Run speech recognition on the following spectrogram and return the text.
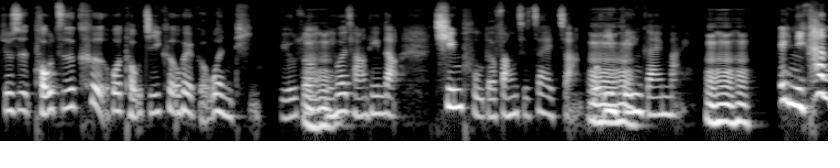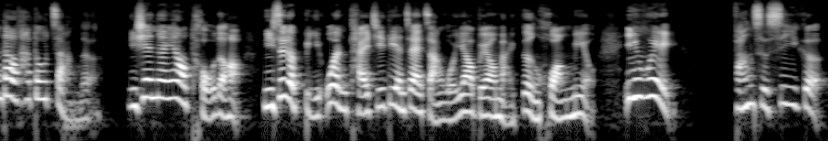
就是投资客或投机客会有个问题，比如说你会常听到青浦的房子在涨，我应不应该买？嗯哼哼，哎，你看到它都涨了，你现在要投的哈，你这个比问台积电在涨，我要不要买更荒谬？因为房子是一个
